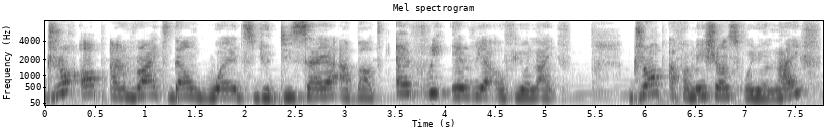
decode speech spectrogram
Draw up and write down words you desire about every area of your life. Drop affirmations for your life,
